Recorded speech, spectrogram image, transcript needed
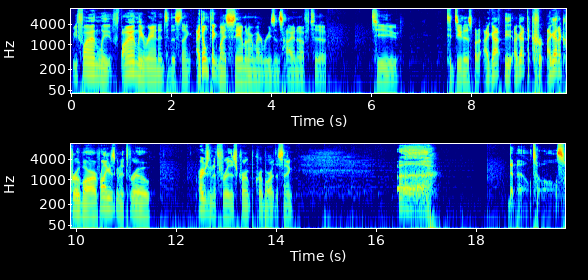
we finally, finally ran into this thing. I don't think my stamina or my reason's high enough to, to, to do this, but I got the, I got the, I got a crowbar. I'm probably just gonna throw, probably just gonna throw this crow, crowbar at this thing. Ugh. The bell tolls.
